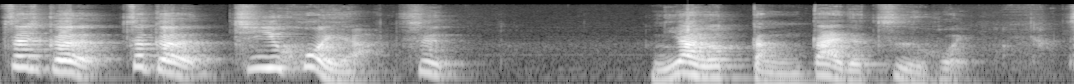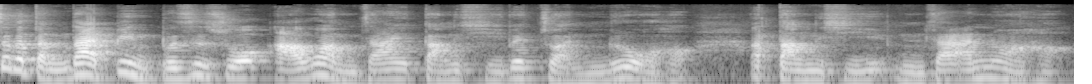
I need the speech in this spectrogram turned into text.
这个这个机会啊，是你要有等待的智慧。这个等待并不是说啊，我唔知当时被转弱哈，啊，当时唔知安怎哈，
